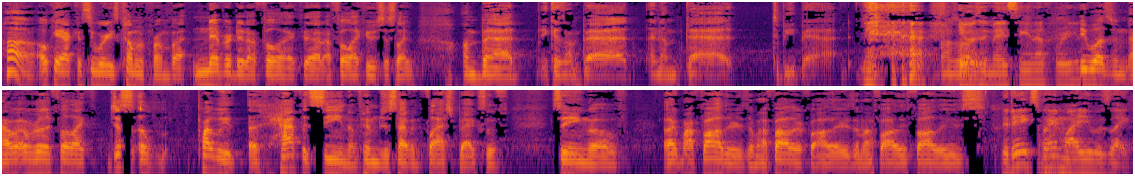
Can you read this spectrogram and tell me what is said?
"Huh, okay, I can see where he's coming from." But never did I feel like that. I feel like he was just like, "I'm bad because I'm bad, and I'm bad to be bad." he like- wasn't menacing enough for you. He wasn't. I, I really felt like just a, probably a half a scene of him just having flashbacks of seeing of like my fathers and my father fathers and my father's fathers. Did they explain why he was like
